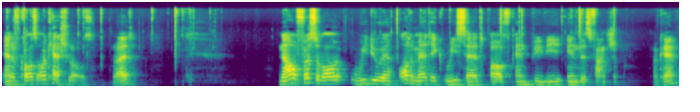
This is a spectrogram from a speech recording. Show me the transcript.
and of course our cash flows, right? Now, first of all, we do an automatic reset of NPV in this function, okay?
